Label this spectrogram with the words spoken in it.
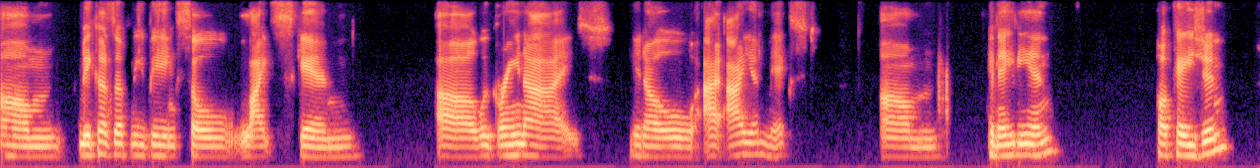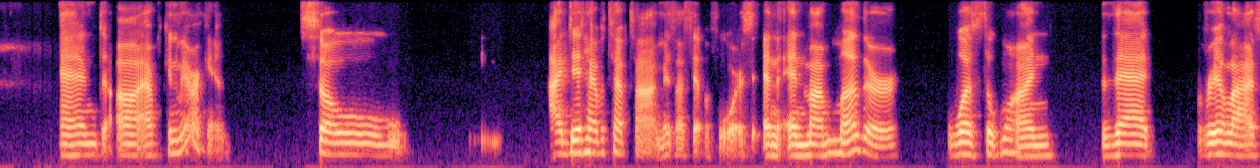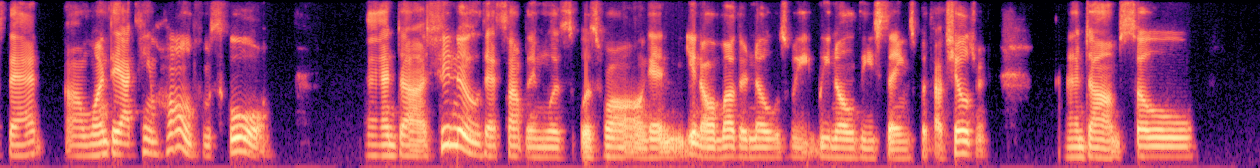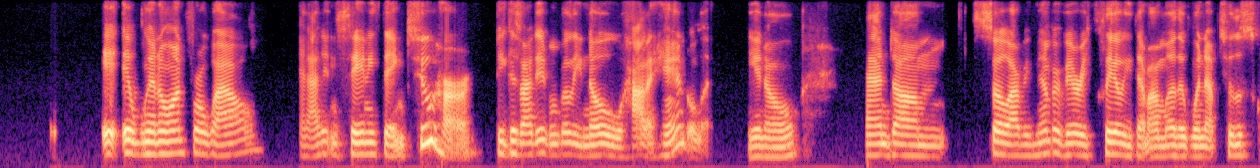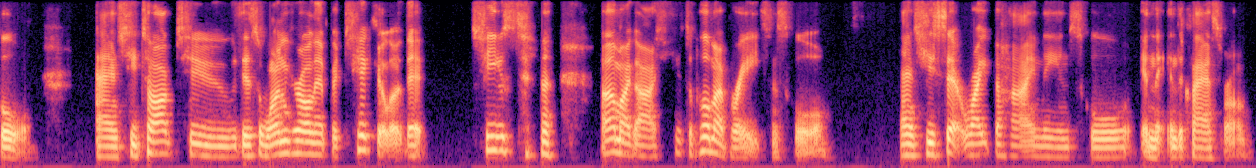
um, because of me being so light skinned uh, with green eyes. You know, I, I am mixed, um, Canadian, Caucasian, and uh, African American. So I did have a tough time, as I said before, and and my mother was the one that realized that. Uh, one day I came home from school and uh, she knew that something was was wrong and you know a mother knows we we know these things with our children and um, so it, it went on for a while and i didn't say anything to her because i didn't really know how to handle it you know and um, so i remember very clearly that my mother went up to the school and she talked to this one girl in particular that she used to, oh my gosh, she used to pull my braids in school. And she sat right behind me in school in the in the classroom.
